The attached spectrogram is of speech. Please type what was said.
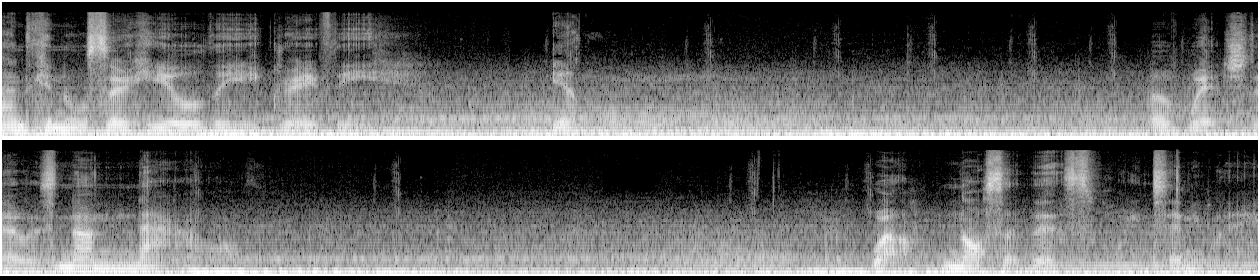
And can also heal the gravely ill, of which there was none now. Well, not at this point anyway.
